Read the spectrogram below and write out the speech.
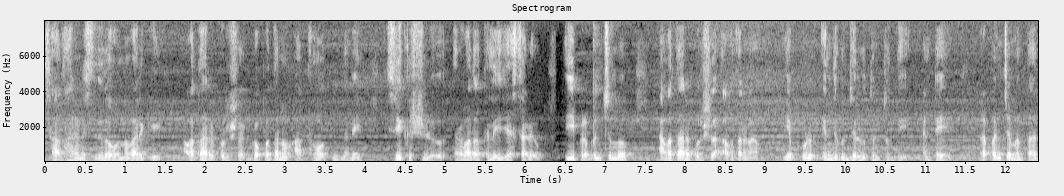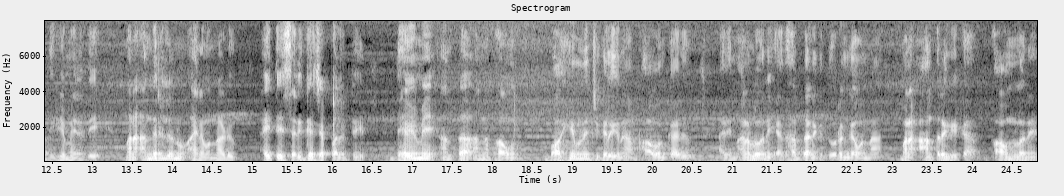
సాధారణ స్థితిలో ఉన్నవారికి అవతార పురుషుల గొప్పతనం అర్థమవుతుందని శ్రీకృష్ణుడు తర్వాత తెలియజేస్తాడు. ఈ ప్రపంచంలో అవతార పురుషుల అవతరణ ఎప్పుడు ఎందుకు జరుగుతుంటుంది అంటే ప్రపంచమంతా దివ్యమైనదే. మన అందరిలోనూ ఆయన ఉన్నాడు. అయితే సరిగ్గా చెప్పాలంటే దైవమే అంతా అన్న భావం బాహ్యం నుంచి కలిగిన భావం కాదు. అది మనలోని యథార్థానికి దూరంగా ఉన్న మన ఆంతరంగిక భావంలోనే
